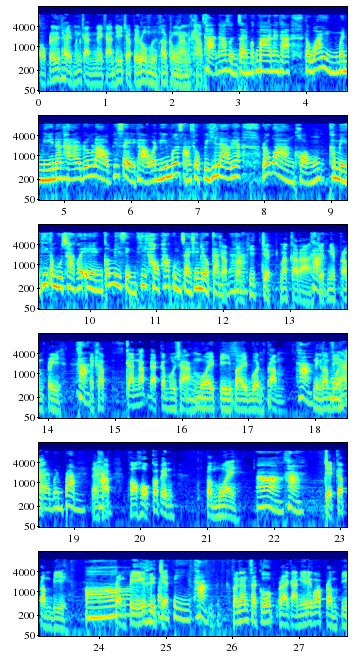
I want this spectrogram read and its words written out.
ของประเทศไทยเหมือนกันในการที่จะไปร่วมมือเข้าตรงนั้นครับค่ะน่าสนใจมากๆนะคะ แต่ว่าอย่างวันนี้นะคะ เรื่องราวพิเศษค่ะ วันนี้เมื่อ36ปีที่แล้วเนี่ยระหว่างของเขมรที่กัมพูชาเขาเอง ก็มีสิ่งที่เขาภาคภูมิใจเช่นเดียวกันครับนะวันคะที่ 7 มกราค่ะเจ็ดเนี่ยปรำปรีค่ะนะครับ การนับแบบกัมพูชามวยปีใบบวนปรำค่ะหนึ่งสามมสี่วยห้าปีใบบนปรำนะครับพอ6ก็เป็นปรำมวยอ่าค่ะ7ก็ปรำบีอ๋อปรำปีก็คือเจ็ดปรำปีค่ะเพราะฉะนั้นสกู๊ปรายการนี้เรียกว่าปรำปี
